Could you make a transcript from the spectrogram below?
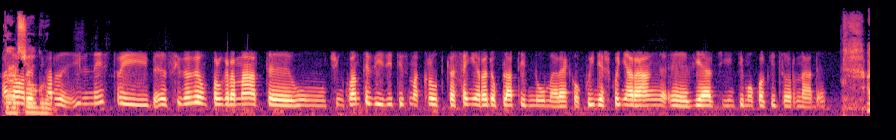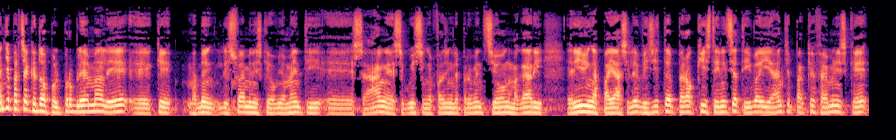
allora, il nostri eh, si avevano programmate un 50 visite ma credo che se era doppiato il numero ecco quindi scognaranno eh, viergi intimo qualche giornata. Anche perché dopo il problema è eh, che vabbè, le femmine che ovviamente eh, sanno e seguiscono e fanno le prevenzioni magari arrivano a pagare le visite però questa iniziativa è anche perché femmine che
